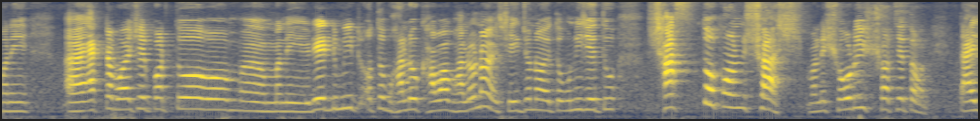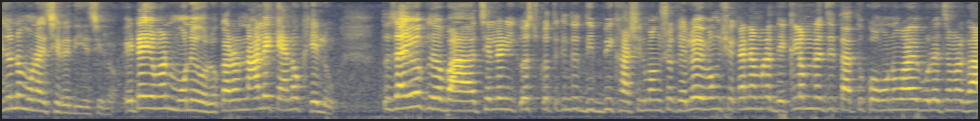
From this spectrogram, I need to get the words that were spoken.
মানে একটা বয়সের পর তো মানে রেড মিট অত ভালো খাওয়া ভালো নয়, সেই জন্য হয়তো উনি যেহেতু স্বাস্থ্য কনসাস মানে শরীর সচেতন, তাই জন্য মনে হয় ছেড়ে দিয়েছিল। এটাই আমার মনে হলো, কারণ নালে কেন খেলো? তো যাই হোক ছেলে রিকোয়েস্ট করতে কিন্তু দিব্যি খাসির মাংস খেলো এবং সেখানে আমরা দেখলাম না যে তাতু কোনোভাবে বলেছে, আমার গা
